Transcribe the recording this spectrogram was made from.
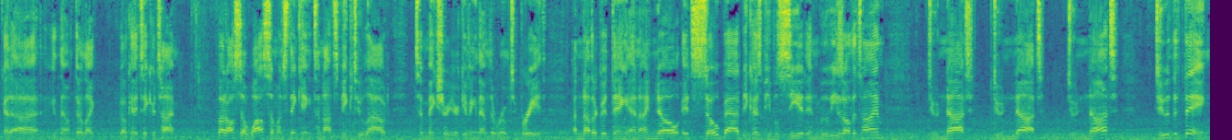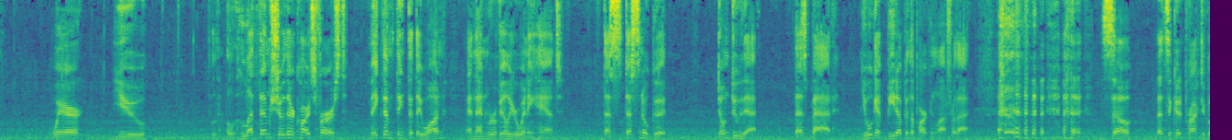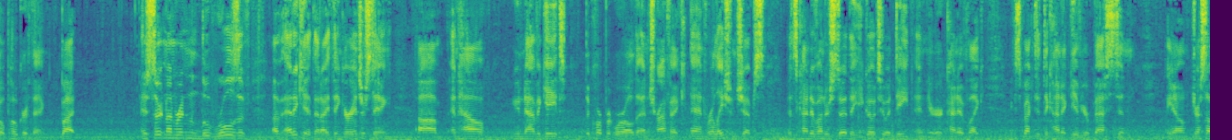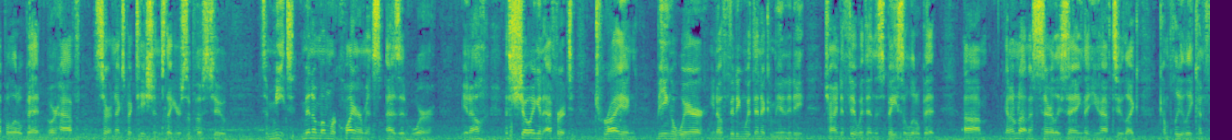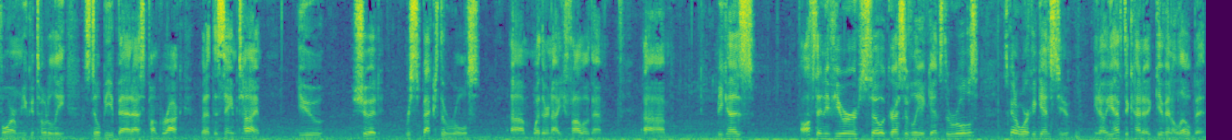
uh, you know, they're like, okay, take your time. But also, while someone's thinking, to not speak too loud, to make sure you're giving them the room to breathe. Another good thing, and I know it's so bad because people see it in movies all the time. Do not, do not, do not do the thing where you let them show their cards first, make them think that they won, and then reveal your winning hand. That's that's no good. Don't do that. That's bad. You will get beat up in the parking lot for that. so that's a good practical poker thing. But there's certain unwritten rules of, of etiquette that I think are interesting um, and how you navigate the corporate world and traffic and relationships. It's kind of understood that you go to a date and you're kind of like expected to kind of give your best and you know dress up a little bit or have certain expectations that you're supposed to to meet minimum requirements, as it were. You know, showing an effort, trying, being aware, you know, fitting within a community, trying to fit within the space a little bit. Um, and I'm not necessarily saying that you have to like completely conform. You could totally still be badass punk rock, but at the same time, you should respect the rules, um, whether or not you follow them. Um, because often, if you're so aggressively against the rules, it's going to work against you. You know, you have to kind of give in a little bit.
